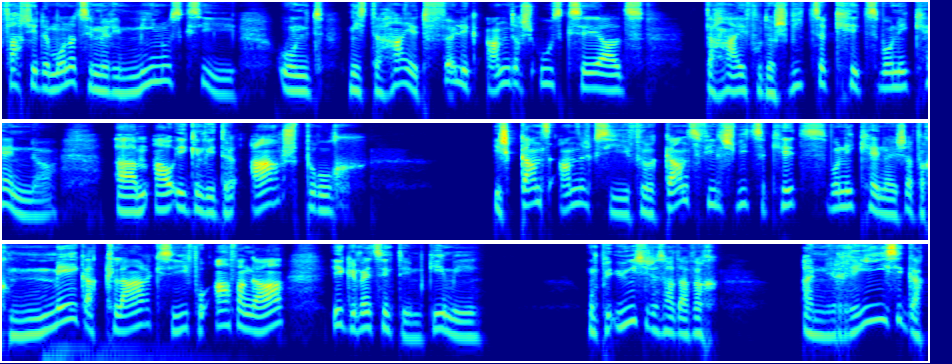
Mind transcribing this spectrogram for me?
fast jeden Monat sind wir im Minus gewesen. und mein Daheim hat völlig anders ausgesehen als daheim von der Schweizer Kids, die ich kenne. Ähm, auch irgendwie der Anspruch ist ganz anders gewesen. Für ganz viele Schweizer Kids, die ich kenne, ist einfach mega klar gewesen, von Anfang an, irgendwann sind die im Gimmi. Und bei uns ist das halt einfach ein riesiger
